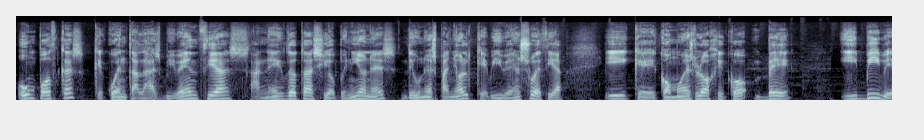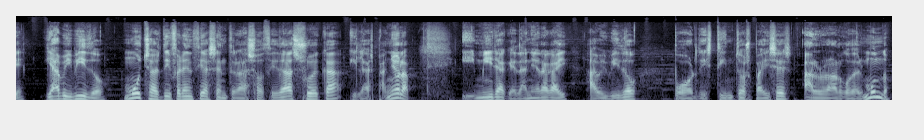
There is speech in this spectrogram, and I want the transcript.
un podcast que cuenta las vivencias, anécdotas y opiniones de un español que vive en Suecia y que, como es lógico, ve y vive y ha vivido muchas diferencias entre la sociedad sueca y la española. Y mira que Daniel Agay ha vivido por distintos países a lo largo del mundo.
